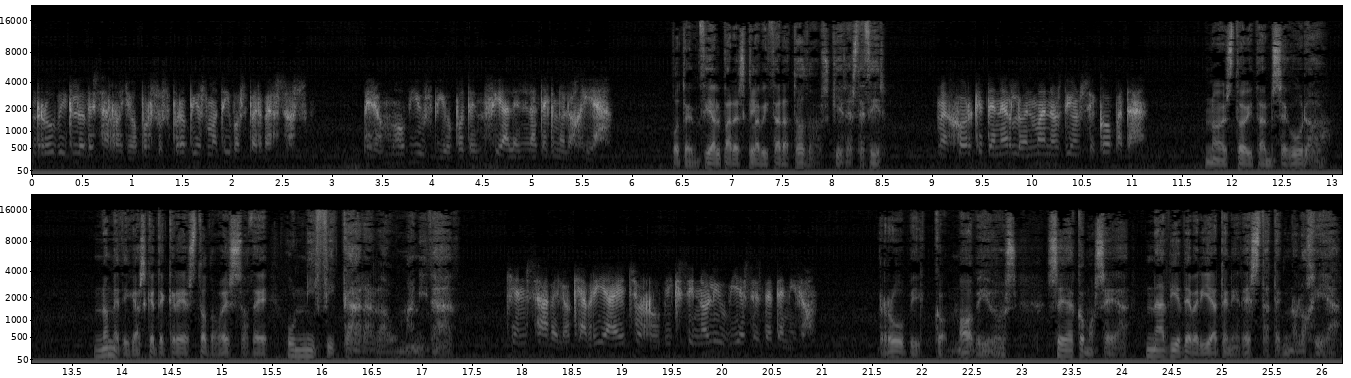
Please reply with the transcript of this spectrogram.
Rubik lo desarrolló por sus propios motivos perversos. Pero Mobius vio potencial en la tecnología. Potencial para esclavizar a todos, quieres decir. Mejor que tenerlo en manos de un psicópata. No estoy tan seguro. No me digas que te crees todo eso de unificar a la humanidad. ¿Quién sabe lo que habría hecho Rubik si no le hubieses detenido? Rubik con Mobius, sea como sea, nadie debería tener esta tecnología.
